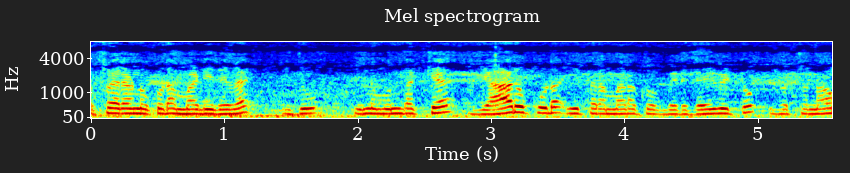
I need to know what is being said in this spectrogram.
ಎಫ್ಐಆರ್ ಅನ್ನು ಕೂಡ ಮಾಡಿದ್ದೇವೆ. ಇದು ಇನ್ನು ಮುಂದಕ್ಕೆ ಯಾರು ಕೂಡ ಈ ಥರ ಮಾಡೋಕ್ಕೆ ಹೋಗಬೇಡಿ. ದಯವಿಟ್ಟು ಇವತ್ತು ನಾವು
